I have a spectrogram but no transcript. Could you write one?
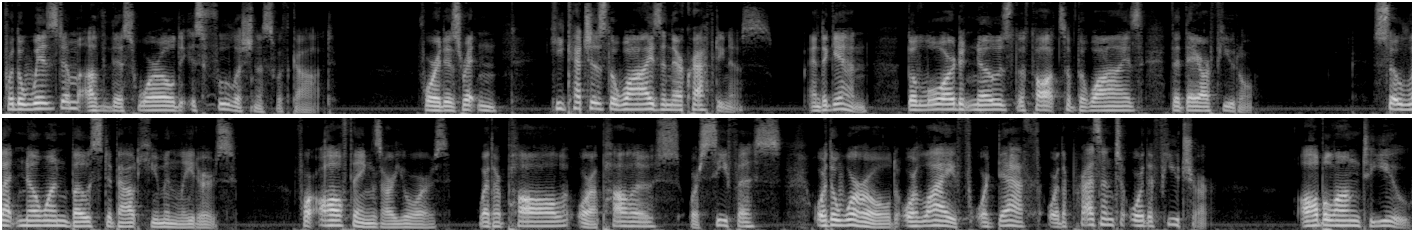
For the wisdom of this world is foolishness with God. For it is written, He catches the wise in their craftiness. And again, the Lord knows the thoughts of the wise, that they are futile. So let no one boast about human leaders, for all things are yours, whether Paul or Apollos or Cephas, or the world, or life, or death, or the present, or the future. All belong to you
